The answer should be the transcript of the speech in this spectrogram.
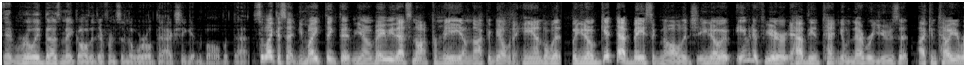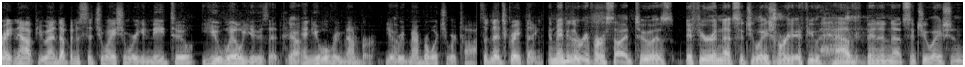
It really does make all the difference in the world to actually get involved with that. So, like I said, you might think that, you know, maybe that's not for me. I'm not going to be able to handle it. But, you know, get that basic knowledge. You know, even if you have the intent you'll never use it, I can tell you right now, if you end up in a situation where you need to, you will use it. Yeah. And you will remember. You'll Yeah. remember what you were taught. So, that's a great thing. And maybe the reverse side too is if you're in that situation or if you have been in that situation,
